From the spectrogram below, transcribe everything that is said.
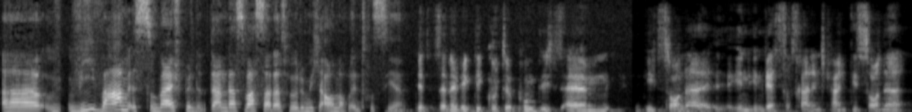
wie warm ist zum Beispiel dann das Wasser? Das würde mich auch noch interessieren. Das ist ein richtig guter Punkt. Ich, ähm, die Sonne, in, in Westaustralien scheint die Sonne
